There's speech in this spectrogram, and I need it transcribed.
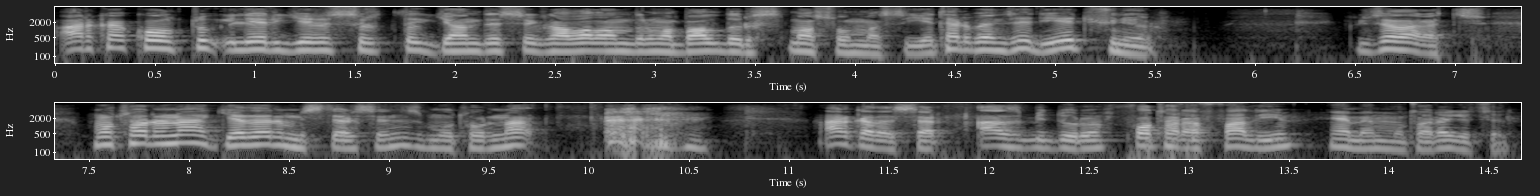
Arka koltuk ileri geri sırtlık yan destek havalandırma baldır ısıtma soğuması yeter bence diye düşünüyorum. Güzel araç. Motoruna gelelim isterseniz motoruna. Arkadaşlar az bir durun fotoğraf alayım hemen motora geçelim.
